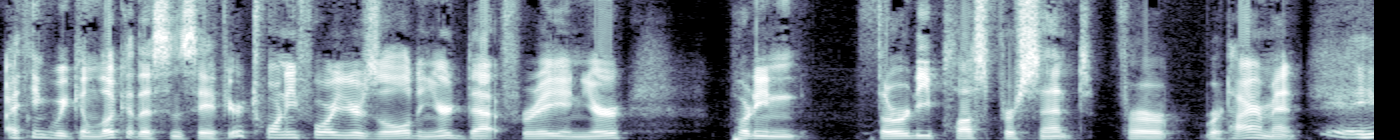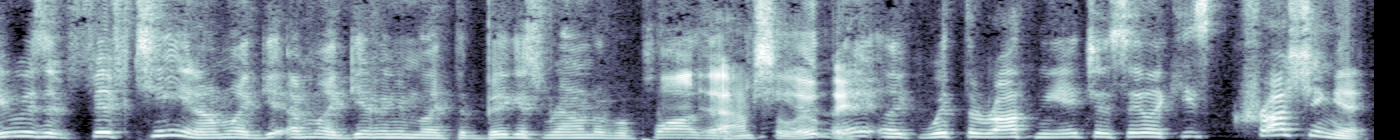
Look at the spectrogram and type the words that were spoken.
I think we can look at this and say, if you're 24 years old and you're debt-free and you're putting 30 plus percent for retirement, Yeah, he was at 15. I'm like, I'm like giving him like the biggest round of applause. I can, Absolutely. right? Like with the Roth and the HSA, like he's crushing it.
